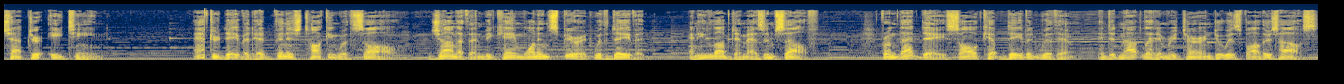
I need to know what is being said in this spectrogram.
Chapter 18 After David had finished talking with Saul, Jonathan became one in spirit with David, and he loved him as himself. From that day Saul kept David with him, and did not let him return to his father's house.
